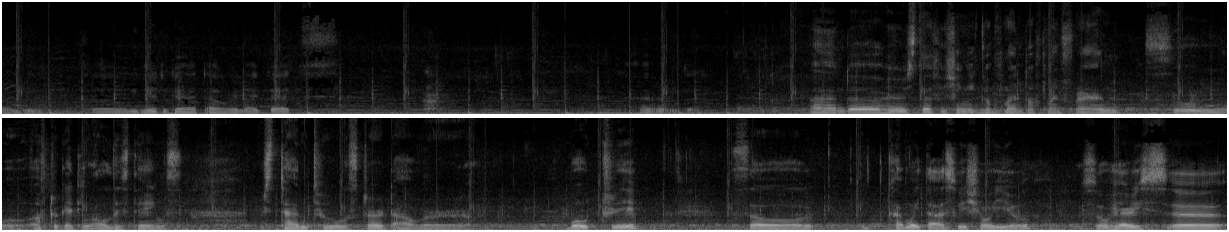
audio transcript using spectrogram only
only. So we need to get our light vests. And, uh, and uh, here's the fishing equipment of my friend. So after getting all these things, it's time to start our boat trip. So come with us, we show you. So here is uh,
